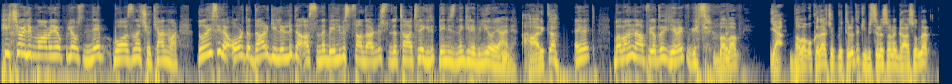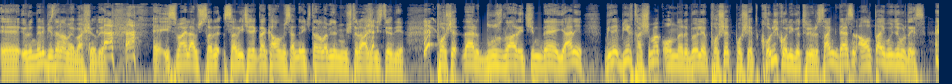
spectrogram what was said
Hiç öyle bir muamele yok biliyor musun? Ne boğazına çöken var. Dolayısıyla orada dar gelirli de aslında belli bir standartın üstünde tatile gidip denizine girebiliyor yani. Harika. Evet. Baban ne yapıyordu? Yemek mi götürüyor? Babam ya babam o kadar çok götürüyordu ki bir süre sonra garsonlar e, ürünleri bizden almaya başlıyordu ya. E, İsmail abi sarı sarı içecekten kalmış senden iki tane alabilir miyim müşteri acil istiyor diye. Poşetler buzlar içinde yani bir de bir taşımak onları böyle poşet poşet koli koli götürüyoruz. Sanki dersin 6 ay boyunca buradayız.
